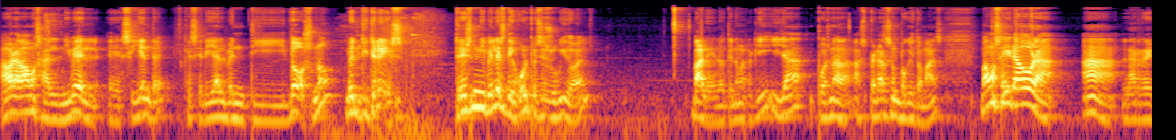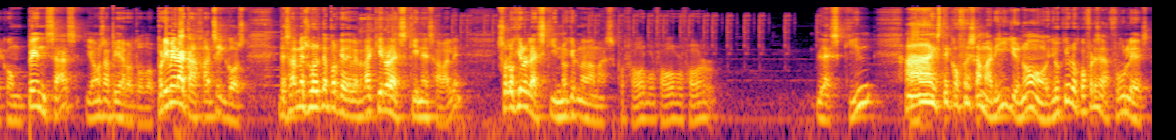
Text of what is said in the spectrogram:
Ahora vamos al nivel eh, siguiente, que sería el 22, ¿no? 23. Tres niveles de golpes he subido, ¿eh? Vale, lo tenemos aquí y ya, pues nada, a esperarse un poquito más. Vamos a ir ahora a las recompensas y vamos a pillarlo todo. Primera caja, chicos. Desadme suerte porque de verdad quiero la skin esa, ¿vale? Solo quiero la skin, no quiero nada más. Por favor, por favor, por favor. ¿La skin? Ah, este cofre es amarillo, no. Yo quiero cofres azules.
